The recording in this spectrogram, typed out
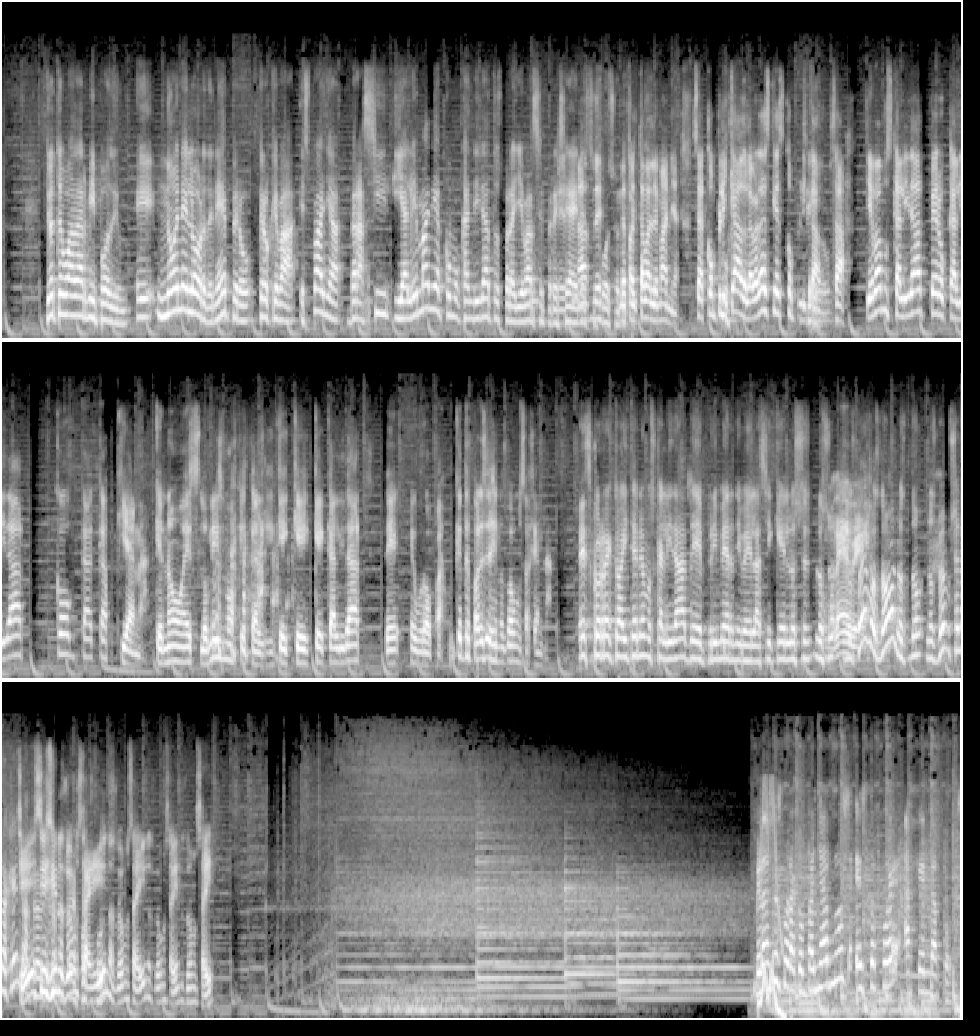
Yo te voy a dar mi podium. Eh, no en el orden, eh, pero creo que va España, Brasil y Alemania como candidatos para llevarse presea en Ah, estos me, Juegos me faltaba Alemania. O sea, complicado, la verdad es que es complicado. Sí. O sea, llevamos calidad, pero calidad concacafquiana, que no es lo mismo que, cali- que, que- que calidad de Europa. ¿Qué te parece si nos vamos a agenda? Es correcto, ahí tenemos calidad de primer nivel, así que los, los- nos vemos, ¿no? Nos, no- nos vemos en agenda. Sí, sí, sí, nos vemos ahí, nos vemos ahí, nos vemos ahí, nos vemos ahí. Gracias por acompañarnos. Esto fue Agenda Fox.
